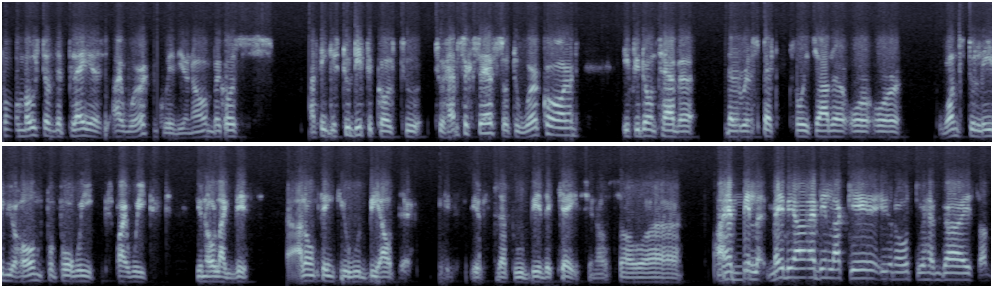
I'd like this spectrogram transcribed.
for most of the players I work with, you know, because I think it's too difficult to, to have success or to work hard if you don't have a, the respect for each other or, or wants to leave your home for four weeks, five weeks, you know, like this. I don't think you would be out there if, if that would be the case, you know. So uh, I have been maybe I have been lucky, you know, to have guys I'm,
